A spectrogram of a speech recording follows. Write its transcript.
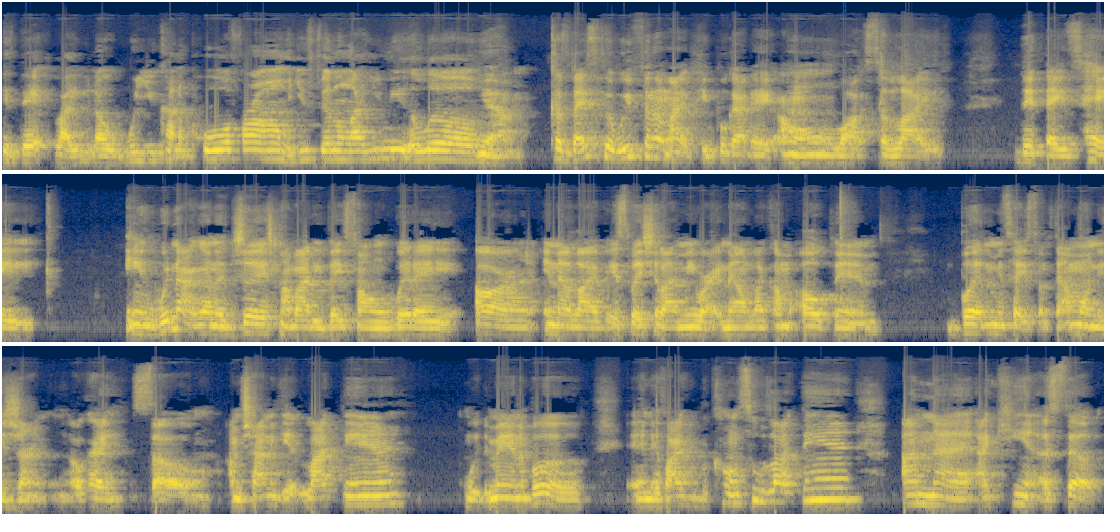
is that like you know where you kind of pull from? When you feeling like you need a little, Yeah, because basically we feeling like people got their own walks of life that they take, and we're not gonna judge nobody based on where they are in their life. Especially like me right now, like I'm open. But let me tell you something. I'm on this journey, okay? So I'm trying to get locked in with the man above, and if I become too locked in, I'm not. I can't accept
